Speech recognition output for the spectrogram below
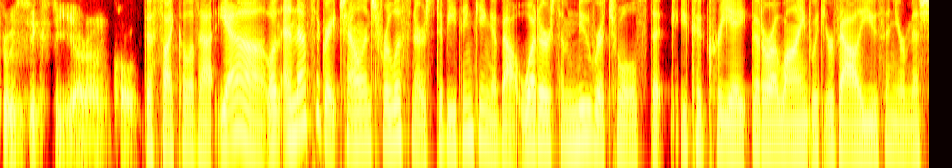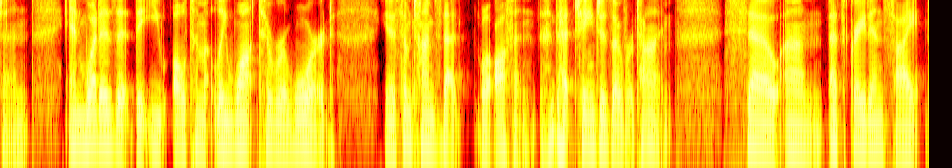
360 around code. The cycle of that. Yeah. Well, and that's a great challenge for listeners to be thinking about what are some new rituals that you could create that are aligned with your values and your mission? And what is it that you ultimately want to reward? You know, sometimes that, well, often that changes over time. So um, that's great insight.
